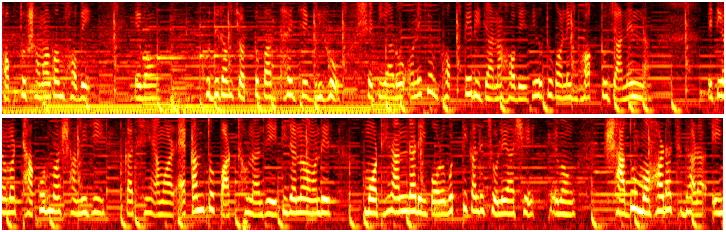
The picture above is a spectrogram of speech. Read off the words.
ভক্ত সমাগম হবে এবং ক্ষুদিরাম চট্টোপাধ্যায়ের যে গৃহ, সেটি আরও অনেকের ভক্তেরই জানা হবে, যেহেতু অনেক ভক্ত জানেন না। এটি আমার ঠাকুরমা স্বামীজির কাছে আমার একান্ত প্রার্থনা যে এটি যেন আমাদের মঠের আন্ডারেই পরবর্তীকালে চলে আসে এবং সাধু মহারাজ দ্বারা এই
